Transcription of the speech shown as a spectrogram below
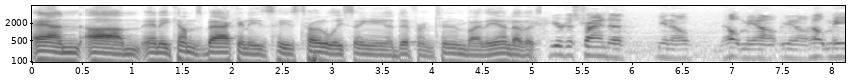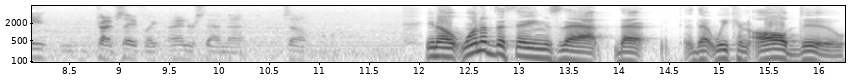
And, um, and he comes back and he's, he's totally singing a different tune by the end of it. You're just trying to, you know, help me out, you know, help me drive safely. I understand that. So you know, one of the things that that that we can all do,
